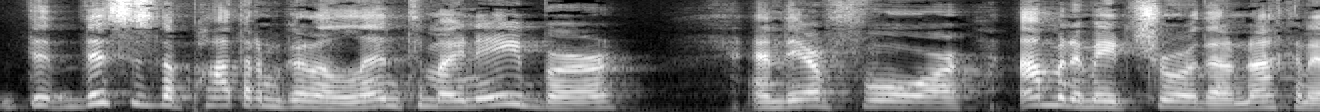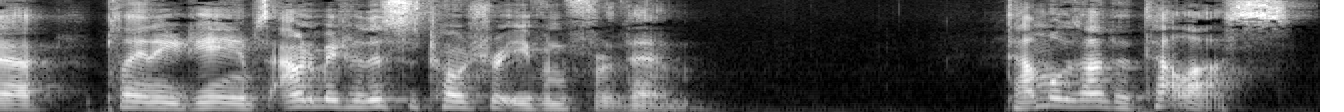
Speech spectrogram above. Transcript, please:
that this is the pot that I'm going to lend to my neighbor. And therefore, I'm going to make sure that I'm not going to play any games. I'm going to make sure this is kosher even for them. Talmud goes on to tell us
